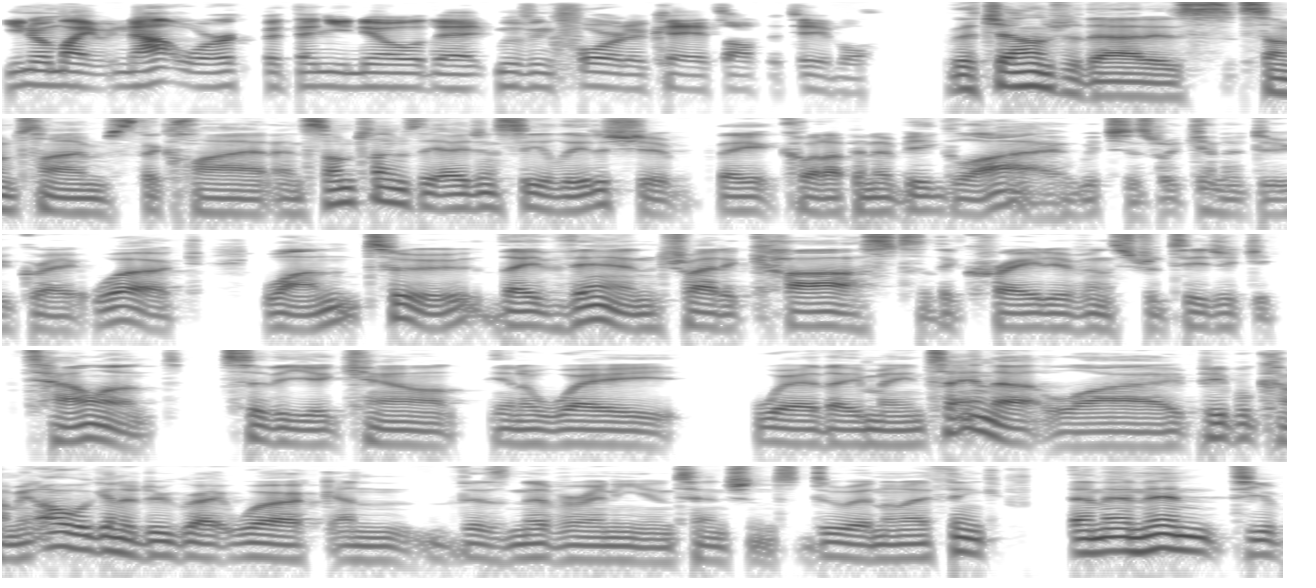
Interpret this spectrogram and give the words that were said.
you know might not work, but then you know that moving forward, okay, it's off the table. The challenge with that is sometimes the client and sometimes the agency leadership, they get caught up in a big lie, which is we're going to do great work. One, two, they then try to cast the creative and strategic talent to the account in a way where they maintain that lie, people come in, oh, we're going to do great work, and there's never any intention to do it. And I think, and then, and then to your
